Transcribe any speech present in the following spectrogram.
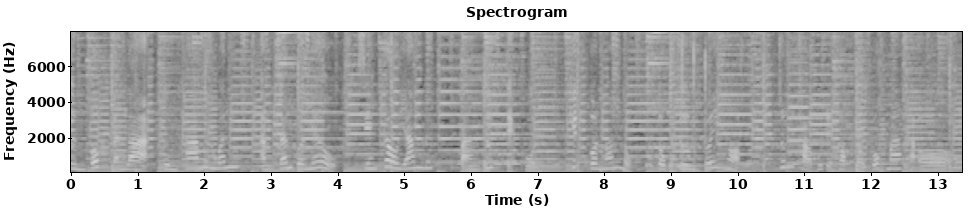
ตื่นปกกันละกลุ่มท่ามือวันอ่ำจันเปิ้นเย้า เสียงเก้าย้ำลึก ปางตึกแต่คน คิดกนนอนหนก ตกตื่นด้วยหงอบ จุ้มข่าวผู้เด็กหอกใจปกมากค่ะออ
